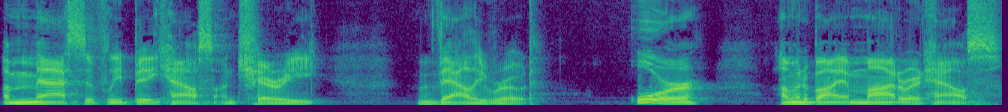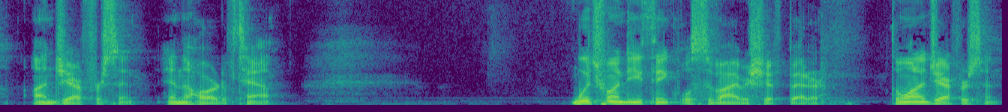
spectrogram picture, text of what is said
a massively big house on Cherry Valley Road, or I'm going to buy a moderate house on Jefferson in the heart of town. Which one do you think will survive a shift better? The one at Jefferson.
